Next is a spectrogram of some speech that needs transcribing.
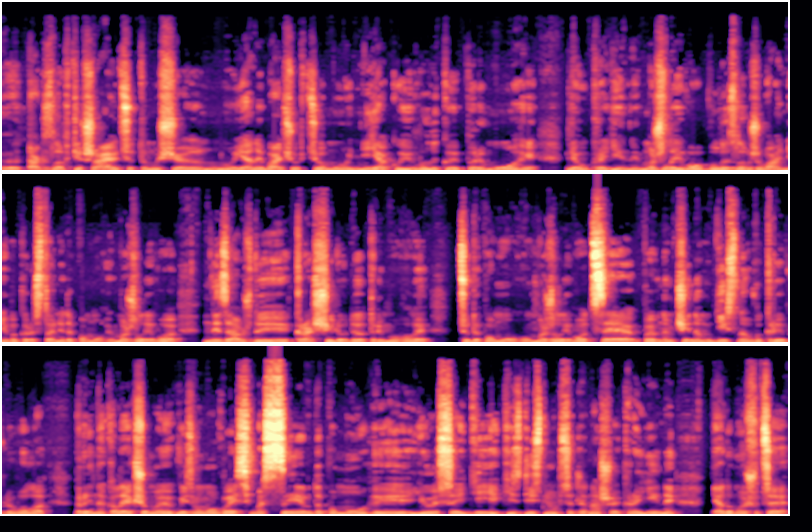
е, так зловтішаються, тому що ну я не бачу в цьому ніякої великої перемоги для України. Можливо, були зловживання використання допомоги. Можливо, не завжди кращі люди отримували цю допомогу. Можливо, це певним чином дійсно викривлювало ринок. Але якщо ми візьмемо весь масив допомоги USAID, який здійснювався для нашої країни, я думаю, що це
